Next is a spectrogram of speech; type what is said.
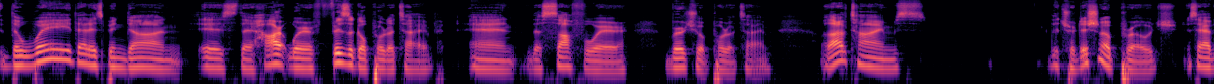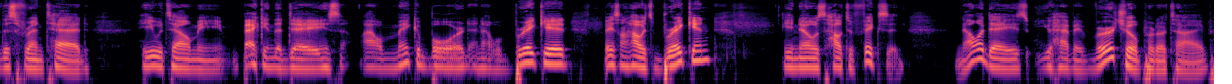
The way that it's been done is the hardware physical prototype and the software virtual prototype. A lot of times, the traditional approach is I have this friend Ted. He would tell me back in the days, I'll make a board and I will break it based on how it's breaking. He knows how to fix it. Nowadays, you have a virtual prototype,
